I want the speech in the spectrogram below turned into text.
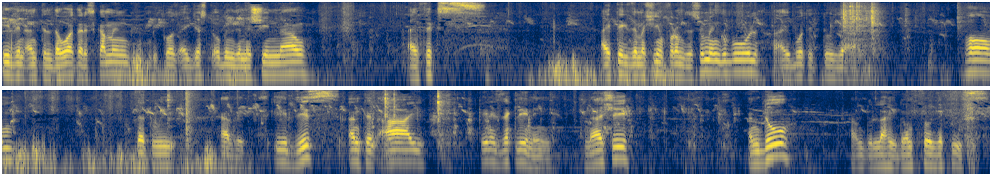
even until the water is coming because I just opened the machine now I fix I take the machine from the swimming pool I put it to the home that we have it eat this until I finish the cleaning ماشي and do Alhamdulillah you don't throw the piece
